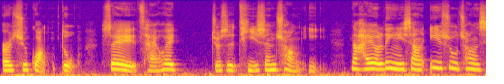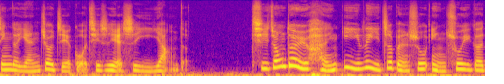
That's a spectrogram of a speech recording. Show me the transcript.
而取广度，所以才会就是提升创意。那还有另一项艺术创新的研究结果，其实也是一样的。其中对于《恒毅力》这本书引出一个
